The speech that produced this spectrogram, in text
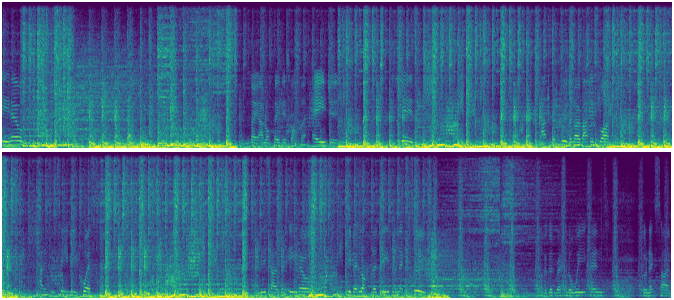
E Hill. Mate, I've not played this one for ages. Years. Out to the crew to know about this one. Paddington TV Quest. Give this out to E Hill. Keep it locked for the D for the next two. Have a good rest of the weekend. Till next time.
